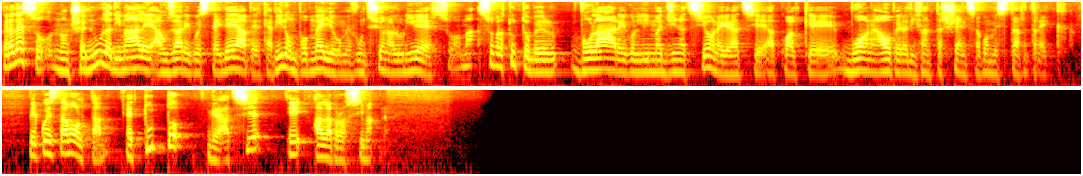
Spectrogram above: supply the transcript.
Per adesso non c'è nulla di male a usare questa idea per capire un po' meglio come funziona l'universo, ma soprattutto per volare con l'immaginazione grazie a qualche buona opera di fantascienza come Star Trek. Per questa volta è tutto, grazie e alla prossima!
